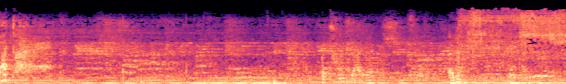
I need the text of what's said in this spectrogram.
What the heck? I truly I do? I don't.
